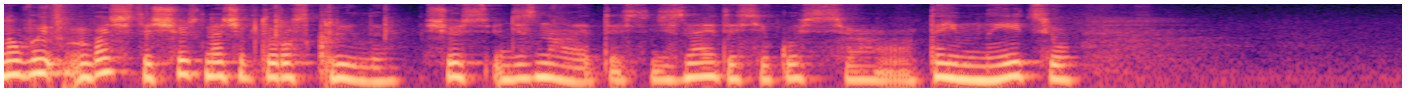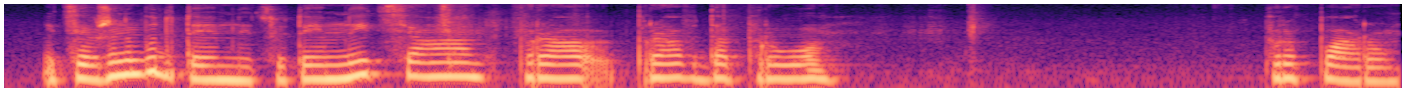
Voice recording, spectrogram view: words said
Ну, ви бачите, щось начебто розкрили, щось дізнаєтесь, дізнаєтесь якусь таємницю. І це вже не буде таємницею. Таємниця пра- правда про, про пару.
